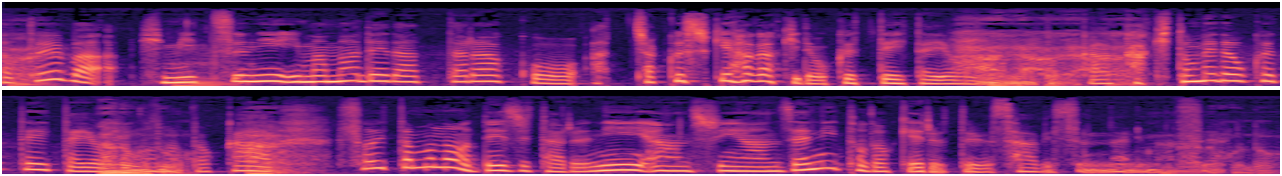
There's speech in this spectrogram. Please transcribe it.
うん、例えば、秘密に今までだったら、こう、圧着式はがきで送っていたようなものとか、書き留めで送っていたようなものとか、そういったものをデジタルに安心安全に届けるというサービスになります。なるほど。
